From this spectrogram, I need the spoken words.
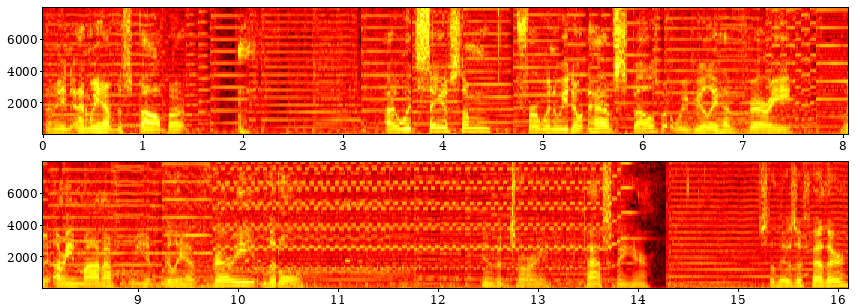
I mean, and we have the spell, but... I would save some for when we don't have spells, but we really have very... I mean, mana, we have really have very little inventory capacity here. So there's a feather.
